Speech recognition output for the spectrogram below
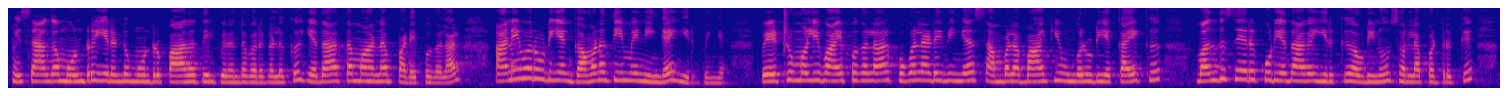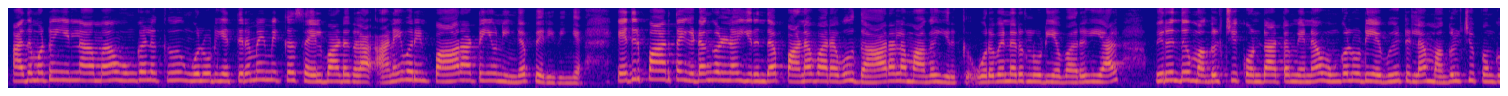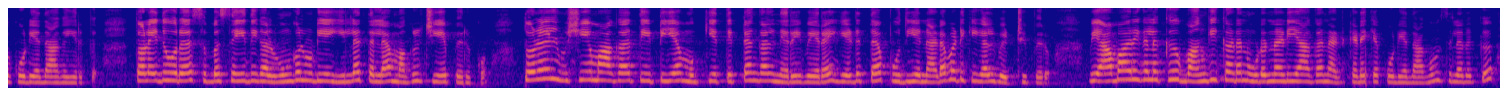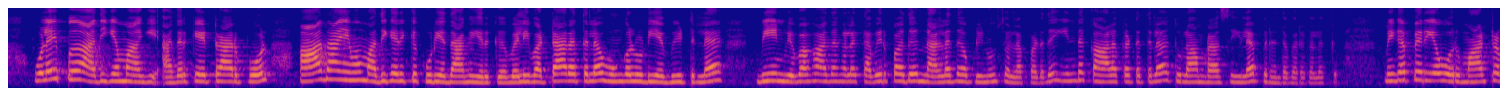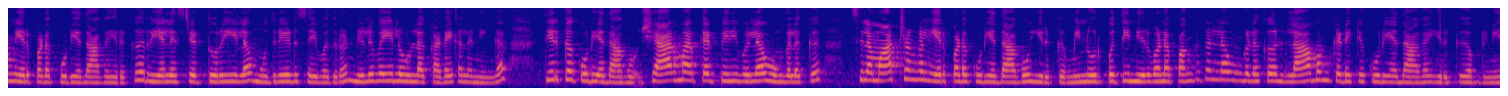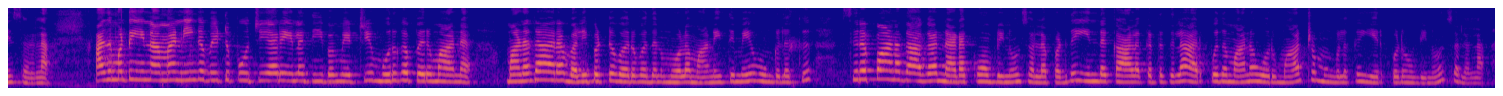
விசாகம் ஒன்று இரண்டு மூன்று பாதத்தில் பிறந்தவர்களுக்கு யதார்த்தமான படைப்புகளால் அனைவருடைய கவனத்தையுமே நீங்கள் ஈர்ப்பீங்க. வேற்றுமொழி வாய்ப்புகளால் புகழடைவீங்க. சம்பள பாக்கி உங்களுடைய கைக்கு வந்து சேரக்கூடியதாக இருக்குது அப்படின்னு சொல்லப்பட்டிருக்கு. அது மட்டும் இல்லாமல் உங்களுக்கு உங்களுடைய திறமைமிக்க செயல்பாடுகளால் அனைவரின் பாராட்டையும் நீங்கள் பெறுவீங்க. எதிர்பார்த்த இடங்களில் இருந்த பணவரவு தாராளமாக இருக்குது உறவினர்களுடைய வருகையால் விருந்து மகிழ்ச்சி கொண்டாட்டம் என உங்களுடைய வீட்டில் மகிழ்ச்சி பொங்கக்கூடியதாக இருக்குது தொலைதூர சுப செய்திகள் உங்களுடைய இல்லத்தில் மகிழ்ச்சியை பெருக்கும். தொழில் விஷயமாக தீட்டிய முக்கிய திட்டங்கள் நிறைவேற எடுத்த புதிய நடவடிக்கைகள் வெற்றி பெறும். வியாபாரிகளுக்கு வங்கி கடன் உடனடியாக கிடைக்கக்கூடியதாகவும் சிலருக்கு உழைப்பு அதிகமாகி அதற்கேற்றாற் போல் ஆதாயமும் அதிகரிக்கக்கூடியதாக இருக்குது வெளி வட்டாரத்தில் உங்களுடைய வீட்டில் வீண் விவகாரங்களை தவிர்ப்பது நல்லது அப்படின்னு சொல்லப்படுது. இந்த காலகட்டத்தில் துலாம் ராசியில் பிறந்தவர்களுக்கு மிகப்பெரிய ஒரு மாற்றம் ஏற்படக்கூடியதாக இருக்குது ரியல் எஸ்டேட் துறையில் முதலீடு செய்வதுடன் நிலுவையில் உள்ள கடைகளை நீங்கள் தீர்க்கக்கூடியதாகும் ஷேர் மார்க்கெட் பிரிவில் உங்களுக்கு சில மாற்றங்கள் ஏற்படக்கூடியதாகவும் இருக்குது மின் உற்பத்தி நிறுவன பங்குகளில் உங்களுக்கு லாபம் கிடைக்கக்கூடியதாக இருக்குது அப்படின்னே சொல்லலாம். அது மட்டும் இல்லாமல் நீங்கள் வீட்டு பூச்சியார் இல்லை தீபம் ஏற்றி முருகப்பெருமான மனதார வழிபட்டு வருவதன் மூலம் அனைத்துமே உங்களுக்கு சிறப்பானதாக நடக்கும் அப்படின்னும் சொல்லப்படுது. இந்த காலகட்டத்தில் அற்புதமான ஒரு மாற்றம் உங்களுக்கு ஏற்படும் அப்படின்னும் சொல்லலாம்.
